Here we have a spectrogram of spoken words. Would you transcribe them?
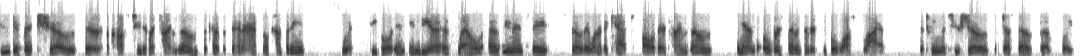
two different shows. They're across two different time zones because it's an international company with people in India as well as the United States. So they wanted to catch all their time zones. And over 700 people watched live between the two shows just as the employees,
